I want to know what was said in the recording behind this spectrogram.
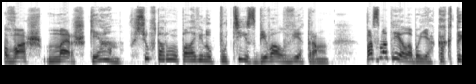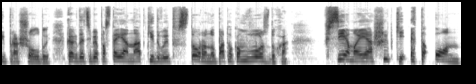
Ваш мэр Шкиан всю вторую половину пути сбивал ветром. Посмотрела бы я, как ты прошел бы, когда тебя постоянно откидывает в сторону потоком воздуха. Все мои ошибки — это он.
